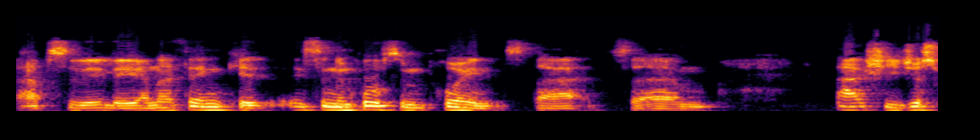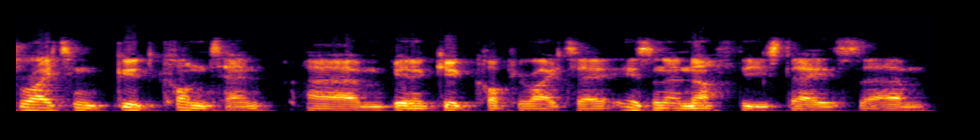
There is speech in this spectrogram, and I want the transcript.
Absolutely, and I think it, it's an important point that. Um, actually just writing good content, um, being a good copywriter, isn't enough these days. Um,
